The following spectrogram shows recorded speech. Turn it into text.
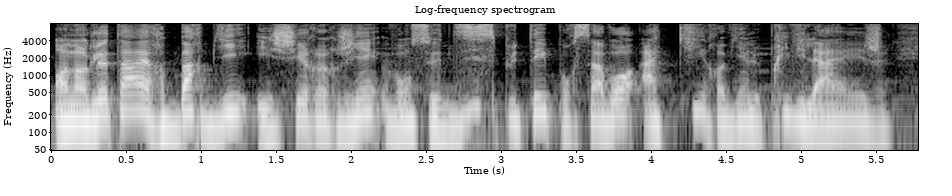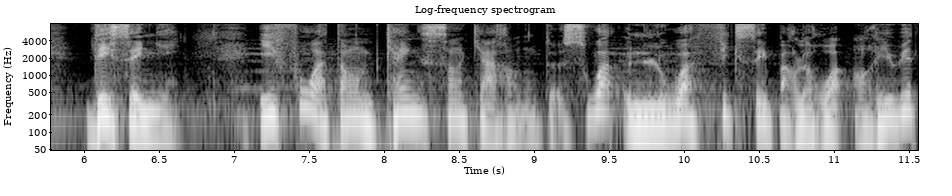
En Angleterre, barbiers et chirurgiens vont se disputer pour savoir à qui revient le privilège des saignées il faut attendre 1540, soit une loi fixée par le roi Henri VIII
